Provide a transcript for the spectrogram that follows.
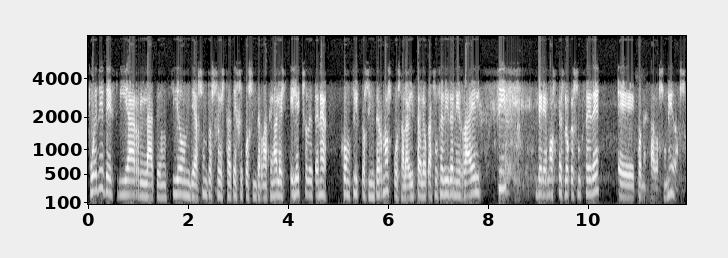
¿Puede desviar la atención de asuntos geoestratégicos internacionales el hecho de tener conflictos internos? Pues a la vista de lo que ha sucedido en Israel, sí, veremos qué es lo que sucede eh, con Estados Unidos.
